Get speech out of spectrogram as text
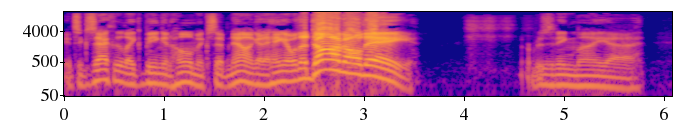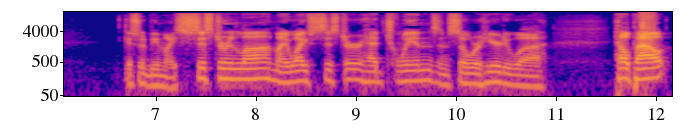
it's exactly like being at home, except now I got to hang out with a dog all day. We're visiting my, uh, I guess it would be my sister-in-law. My wife's sister had twins, and so we're here to uh, help out.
